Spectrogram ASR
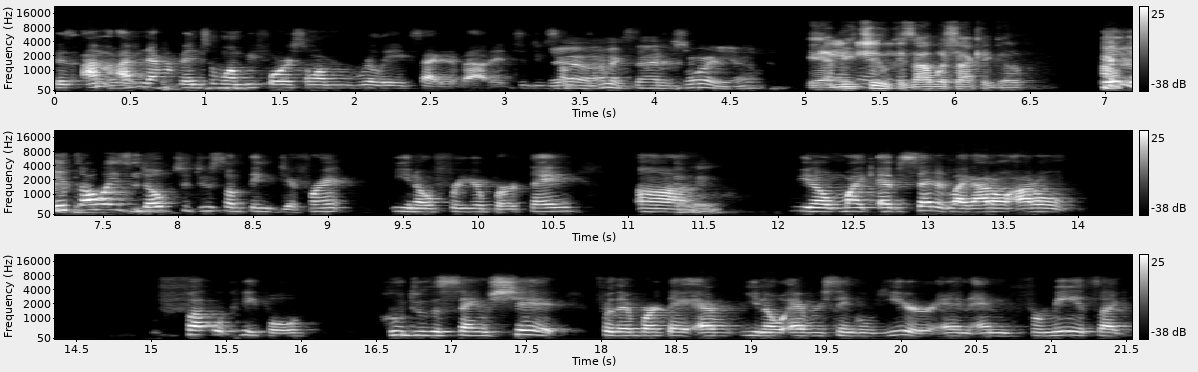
Because I'm I've never been to one before, so I'm really excited about it to do something. Yeah, something. I'm excited for you. Yeah, me too, because I wish I could go. it- it's always dope to do something different, you know, for your birthday. Um, mean- you know, Mike Epps said it like I don't I don't fuck with people who do the same shit for their birthday every you know every single year. And and for me it's like,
